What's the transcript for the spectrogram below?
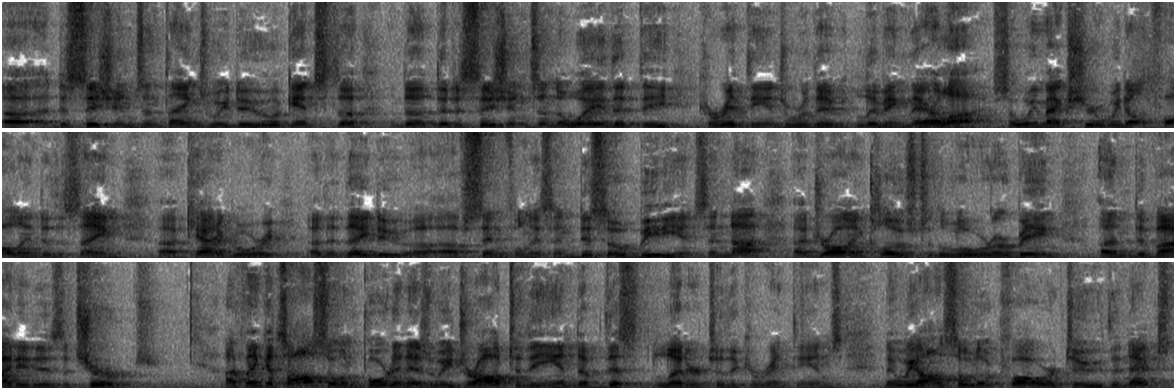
uh, decisions and things we do against the, the, the, decisions and the way that the Corinthians were living their lives. So we make sure we don't fall into the same uh, category uh, that they do uh, of sinfulness and disobedience and not uh, drawing close to the Lord or being undivided as a church. I think it's also important as we draw to the end of this letter to the Corinthians that we also look forward to the next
